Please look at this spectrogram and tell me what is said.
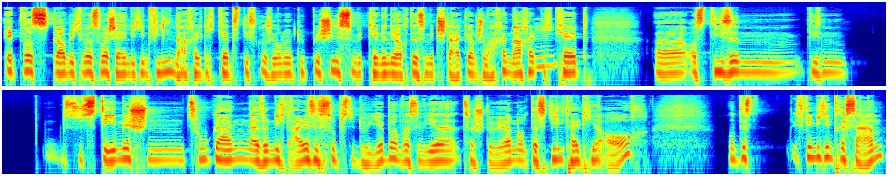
etwas, glaube ich, was wahrscheinlich in vielen Nachhaltigkeitsdiskussionen typisch ist. Wir kennen ja auch das mit starker und schwacher Nachhaltigkeit. Mhm. Äh, aus diesem, diesem systemischen Zugang, also nicht alles ist substituierbar, was wir zerstören und das gilt halt hier auch. Und das finde ich interessant,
